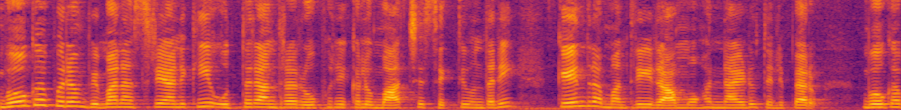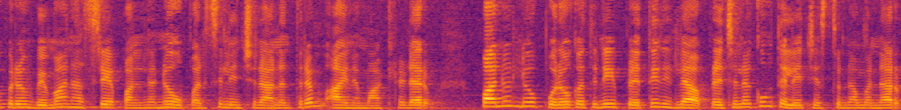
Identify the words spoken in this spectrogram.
భోగాపురం విమానాశ్రయానికి ఉత్తరాంధ్ర రూపురేఖలు మార్చే శక్తి ఉందని కేంద్ర మంత్రి రామ్మోహన్ నాయుడు తెలిపారు. భోగాపురం విమానాశ్రయ పనులను పరిశీలించిన అనంతరం ఆయన మాట్లాడారు. పనుల్లో పురోగతిని ప్రతి నెల ప్రజలకు తెలియజేస్తున్నామన్నారు.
